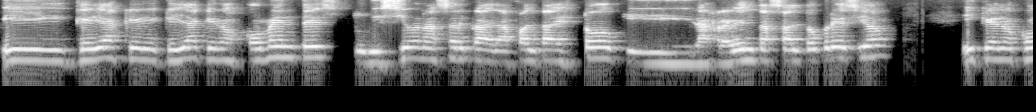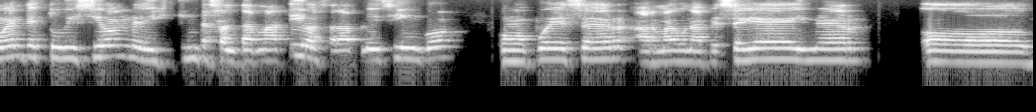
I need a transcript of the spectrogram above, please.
Y querías que, que ya que nos comentes tu visión acerca de la falta de stock y las reventas a alto precio, y que nos comentes tu visión de distintas alternativas a la Play 5, como puede ser armar una PC gamer o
